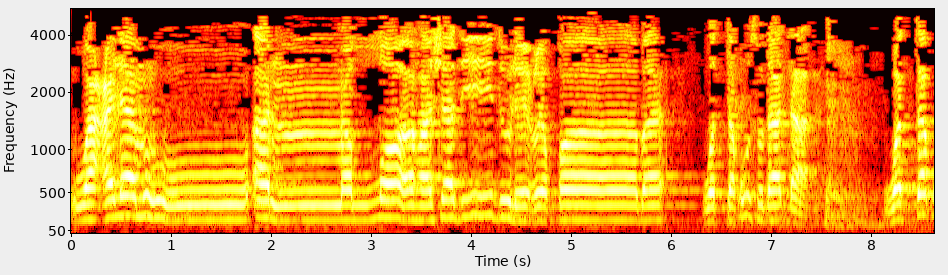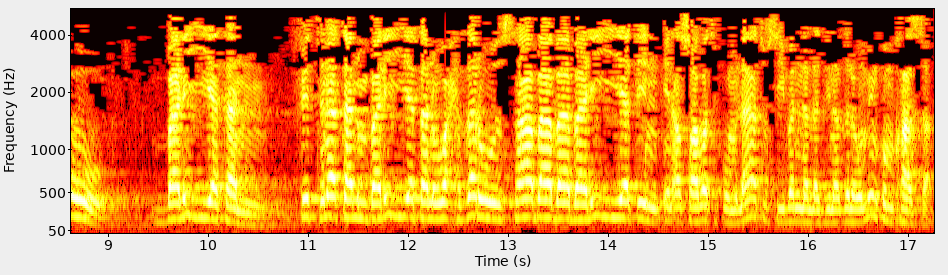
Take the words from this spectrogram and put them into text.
واعلموا أن الله شديد العقاب واتقوا صدادا. واتقوا بلية فتنة بلية واحذروا سبب بلية. إن أصابتكم لا تصيبن الذين ظلموا منكم خاصة.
